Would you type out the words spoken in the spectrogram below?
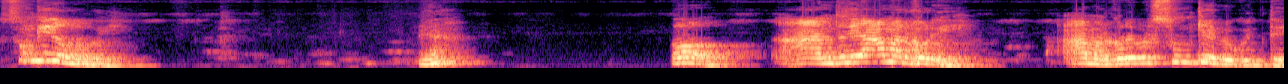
সুমকি গেল কই? হ্যাঁ? ও, আমি তো আমার করি আমার ঘরে এবার সুমকি এবে করতে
